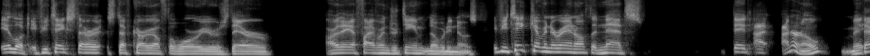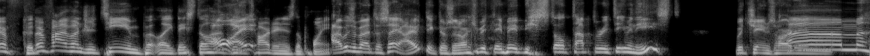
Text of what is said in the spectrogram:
Hey, look, if you take Steph Curry off the Warriors, they're are they a 500 team? Nobody knows. If you take Kevin Durant off the Nets, they I, I don't know. They're could, they're 500 team, but like they still have Oh, James I- Harden is the point. I was about to say I think there's an argument they may be still top three team in the East with James Harden um,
